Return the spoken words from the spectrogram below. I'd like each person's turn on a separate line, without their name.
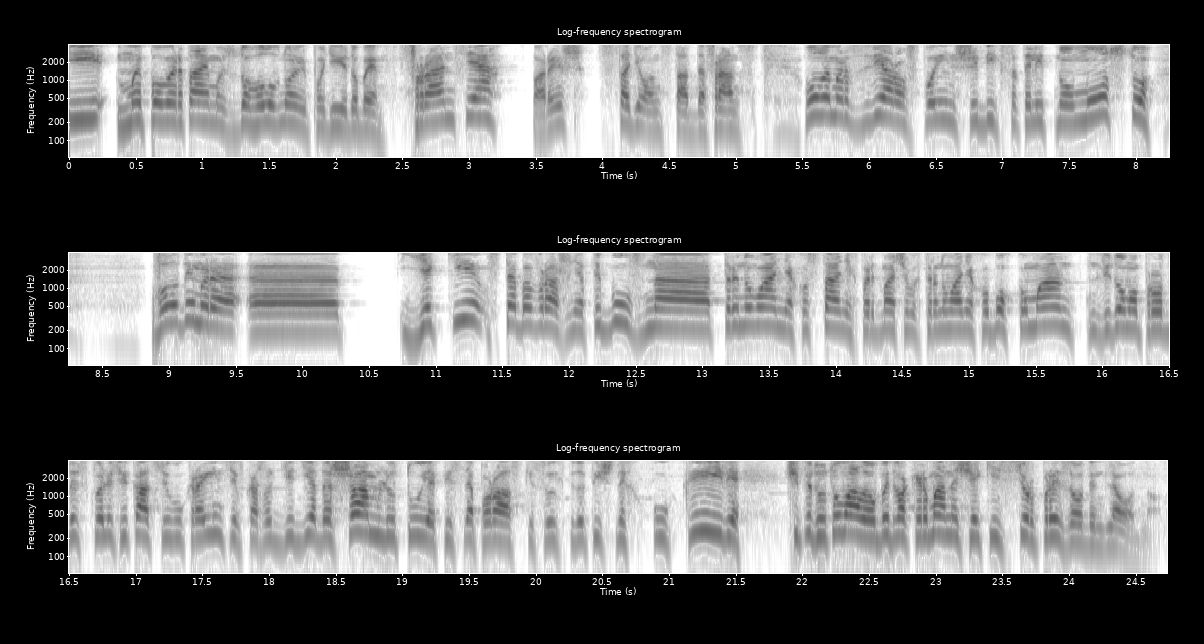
І ми повертаємось до головної події доби. Франція, Париж, стадіон Стад де Франс. Володимир Звєров по інший бік сателітного мосту. Володимире, е, які в тебе враження? Ти був на тренуваннях останніх передматчевих тренуваннях обох команд. Відомо про дискваліфікацію в українців. кажуть, Дід'є Дешам лютує після поразки своїх підопічних у Києві. Чи підготували обидва керманичі якісь сюрпризи один для одного?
